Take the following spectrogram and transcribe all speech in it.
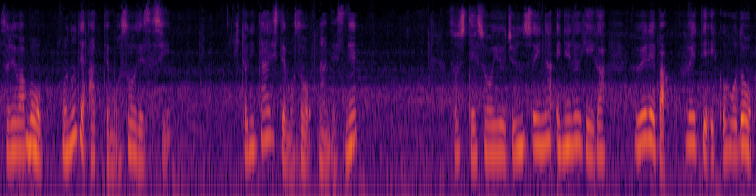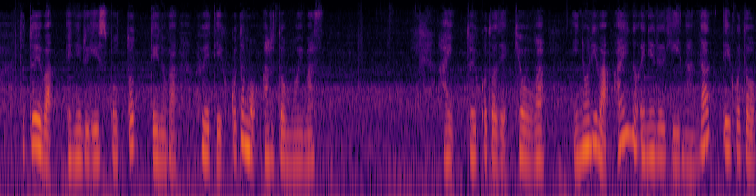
それはもう物であってもそうですし人に対してもそうなんですね。そしてそういう純粋なエネルギーが増えれば増えていくほど例えばエネルギースポットっていうのが増えていくこともあると思います。はいということで今日は祈りは愛のエネルギーなんだっていうことを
